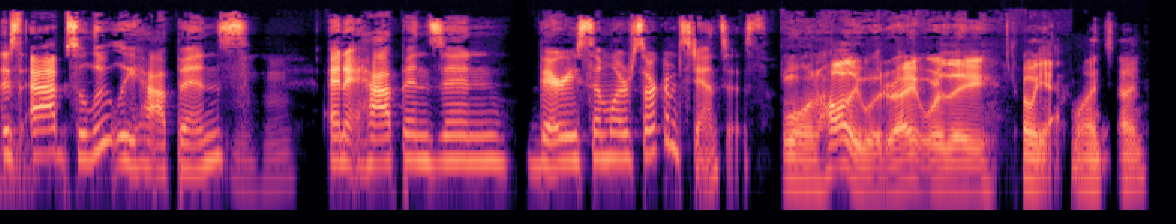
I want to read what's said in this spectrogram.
This absolutely happens, Mhm. and it happens in very similar circumstances. Well, in Hollywood, right, where they Oh yeah, Weinstein.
